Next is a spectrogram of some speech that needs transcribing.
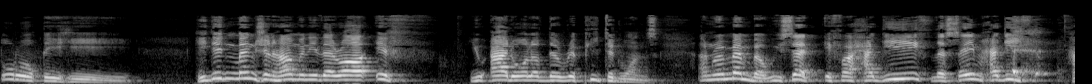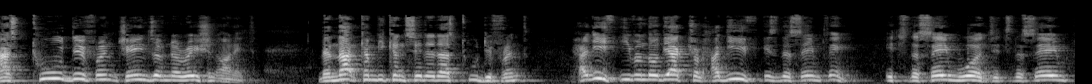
طرقه. He didn't mention how many there are if you add all of the repeated ones. And remember, we said if a hadith, the same hadith, has two different chains of narration on it, then that can be considered as two different hadith, even though the actual hadith is the same thing. It's the same words, it's the same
